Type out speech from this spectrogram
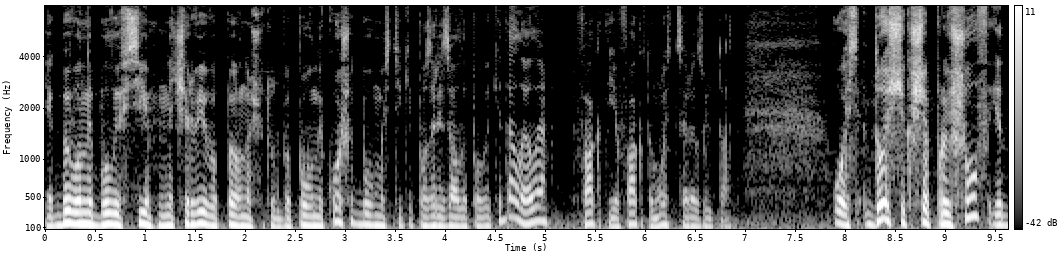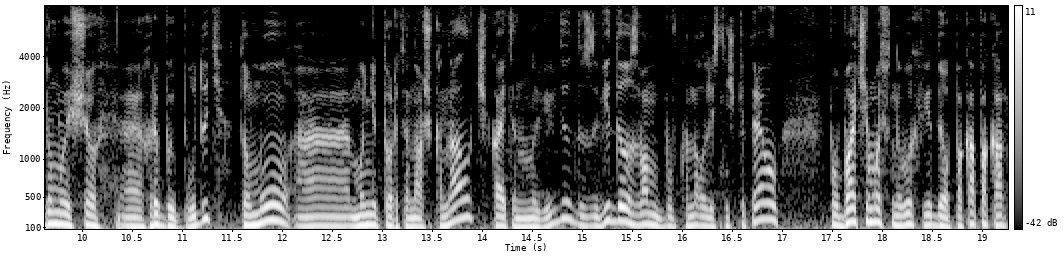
Якби вони були всі не червіві, певно, що тут би повний кошик був, ми стільки позрізали, повикидали, але факт є фактом, ось це результат. Ось, дощик ще пройшов. Я думаю, що е, гриби будуть. Тому е, моніторте наш канал, чекайте на нові відео. З вами був канал Ліснички Тревел. Побачимось в нових відео. Пока-пока.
